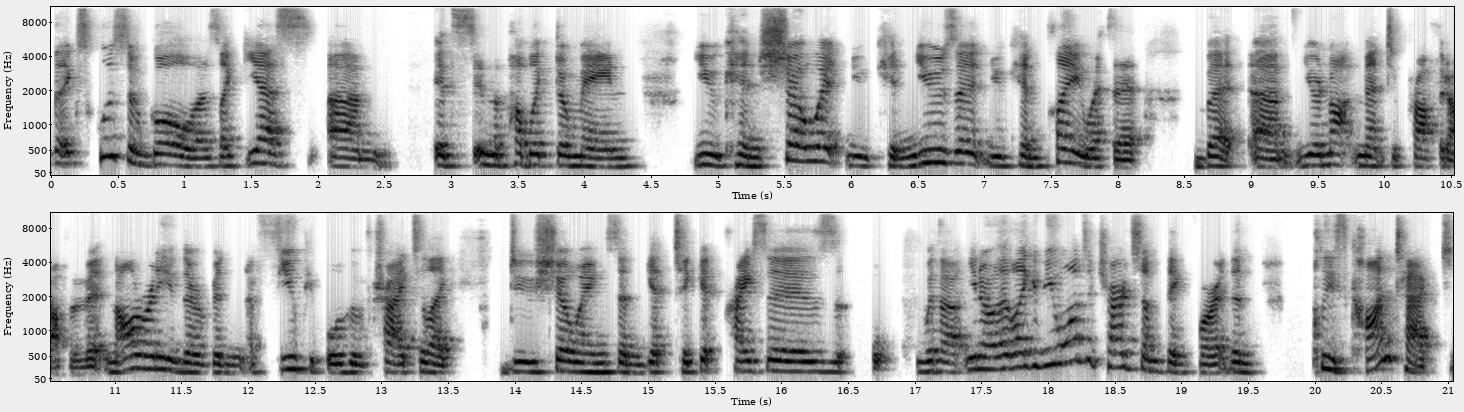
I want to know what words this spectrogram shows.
The exclusive goal was like, yes, um, it's in the public domain. You can show it, you can use it, you can play with it, but um, you're not meant to profit off of it. And already there have been a few people who've tried to like do showings and get ticket prices without, you know, like if you want to charge something for it, then please contact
